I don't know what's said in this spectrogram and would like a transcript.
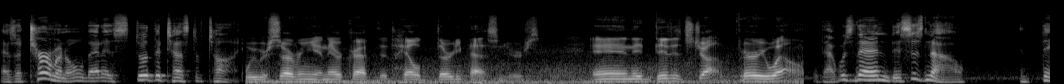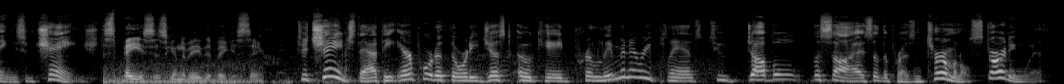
has a terminal that has stood the test of time. We were serving an aircraft that held 30 passengers, and it did its job very well. But that was then, this is now, and things have changed. Space is going to be the biggest thing. To change that, the airport authority just okayed preliminary plans to double the size of the present terminal, starting with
